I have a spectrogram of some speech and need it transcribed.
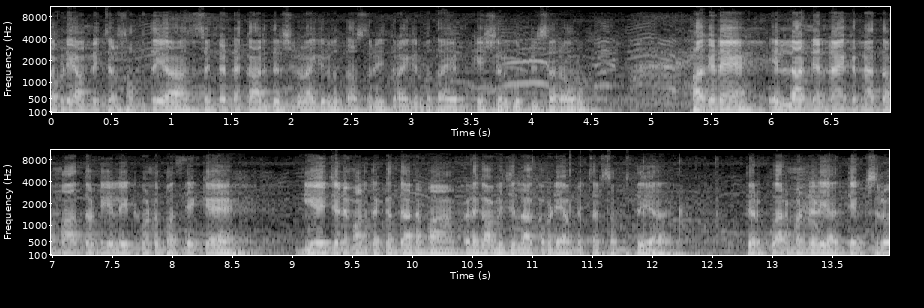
ಕಬಡ್ಡಿ ಅಮೇಚರ್ ಸಂಸ್ಥೆಯ ಸಂಘಟನಾ ಕಾರ್ಯದರ್ಶಿಗಳಾಗಿರುವಂತಹ ಸ್ನೇಹಿತರಾಗಿರುವಂತಹ ಎಂ ಕೆ ಶಿರಗುಪ್ಪಿ ಸರ್ ಅವರು. ಹಾಗೆಯೇ ಎಲ್ಲ ನಿರ್ಣಾಯಕರನ್ನ ತಮ್ಮ ಹತೋಟಿಯಲ್ಲಿ ಇಟ್ಕೊಂಡು ಪಂದ್ಯಕ್ಕೆ ನಿಯೋಜನೆ ಮಾಡ್ತಕ್ಕಂಥ ನಮ್ಮ ಬೆಳಗಾವಿ ಜಿಲ್ಲಾ ಕಬಡ್ಡಿ ಅಮೇಚರ್ ಸಂಸ್ಥೆಯ ತಿರುಪುಗಾರ ಮಂಡಳಿ ಅಧ್ಯಕ್ಷರು,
